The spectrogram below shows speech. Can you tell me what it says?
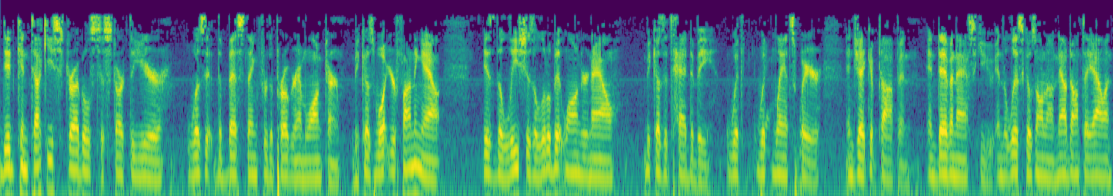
Did Kentucky's struggles to start the year was it the best thing for the program long term? Because what you're finding out is the leash is a little bit longer now because it's had to be with with Lance Ware and Jacob Toppin and Devin Askew and the list goes on and on. Now Dontaie Allen,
